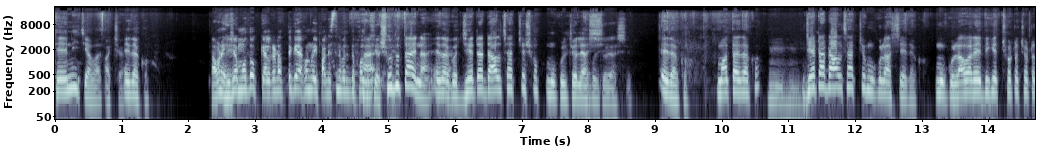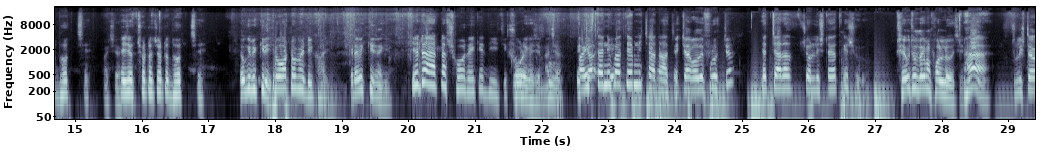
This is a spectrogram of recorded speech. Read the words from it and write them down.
খেয়ে নিয়েছি আবার। আচ্ছা। এই দেখো। তার মানে হিসাব মতো ক্যালকাটার থেকে এখন ওই পাকিস্তানি পাতিতে ফল হ্যাঁ, শুধু তাই না এই দেখো যেটা ডাল ছাড়ছে সব মুকুল চলে আসছে। চলে আসছে। এই দেখো মাথায় দেখো। হুম হুম যেটা ডাল ছাড়ছে মুকুল আসছে এই দেখো মুকুল। আবার এইদিকে ছোট ছোট ধরছে। আচ্ছা এই যে ছোট ছোট ধরছে। এও কি বিক্রি? অটোমেটিক হয়। এটা বিক্রি নাকি? এটা একটা শো রেখে দিয়েছি শো রেখেছেন আচ্ছা। পাকিস্তানি পাতি এমনি চারা আছে। চারা কত ফুল হচ্ছে এর চারা চল্লিশ টাকা থেকে শুরু। সে বছর দেখলাম ফল রয়েছে। হ্যাঁ। চল্লিশ টাকা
